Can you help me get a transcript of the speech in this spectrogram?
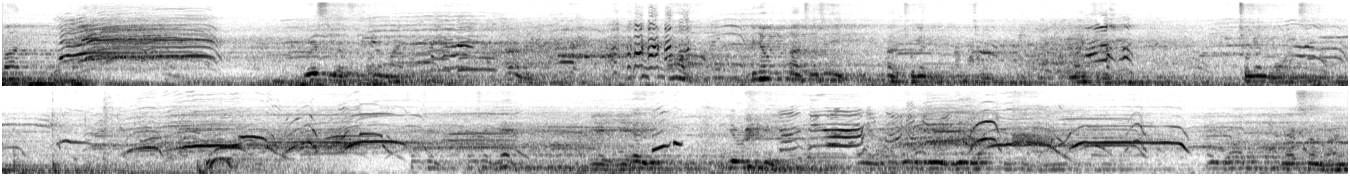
fun? Where's your, your mic? I don't know. 어, 민영, 아, 조진이, 아, 조견이. 조, 마이크. 조견이 wants. 정신, 정신, hey. Yeah, Yeah, yeah. you, you're ready. You, you, you, you wrote this song, right? You wrote next song, right?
